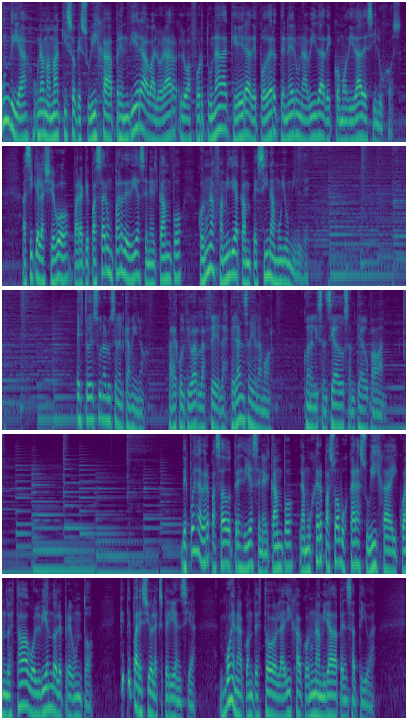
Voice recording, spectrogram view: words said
Un día, una mamá quiso que su hija aprendiera a valorar lo afortunada que era de poder tener una vida de comodidades y lujos. Así que la llevó para que pasara un par de días en el campo con una familia campesina muy humilde. Esto es Una luz en el camino, para cultivar la fe, la esperanza y el amor, con el licenciado Santiago Paván. Después de haber pasado tres días en el campo, la mujer pasó a buscar a su hija y cuando estaba volviendo le preguntó, ¿Qué te pareció la experiencia? Buena, contestó la hija con una mirada pensativa.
